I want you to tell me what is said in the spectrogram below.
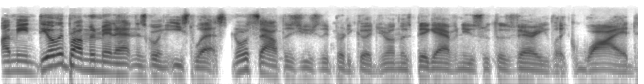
I mean, the only problem in Manhattan is going east west. North south is usually pretty good. You're on those big avenues with those very like wide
